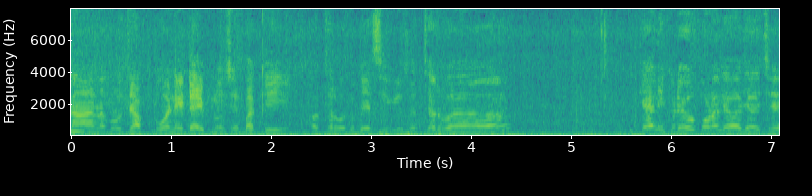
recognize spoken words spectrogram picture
નાનકડું ઝાપટું હોય ને એ ટાઈપનું છે. બાકી અથર્વ તો બેસી ગયો છે. અથર્વ ક્યાં નીકળ્યો? કોણે લેવા જાય છે?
